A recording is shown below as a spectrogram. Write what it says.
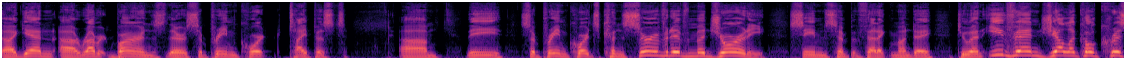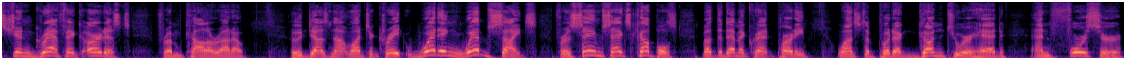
again, uh, Robert Barnes, their Supreme Court typist. Um, the Supreme Court's conservative majority seemed sympathetic Monday to an evangelical Christian graphic artist from Colorado who does not want to create wedding websites for same sex couples. But the Democrat Party wants to put a gun to her head and force her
